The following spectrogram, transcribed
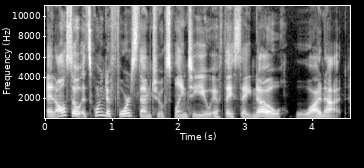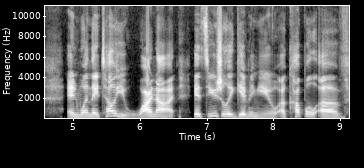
And also, it's going to force them to explain to you if they say no, why not? And when they tell you why not, it's usually giving you a couple of,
